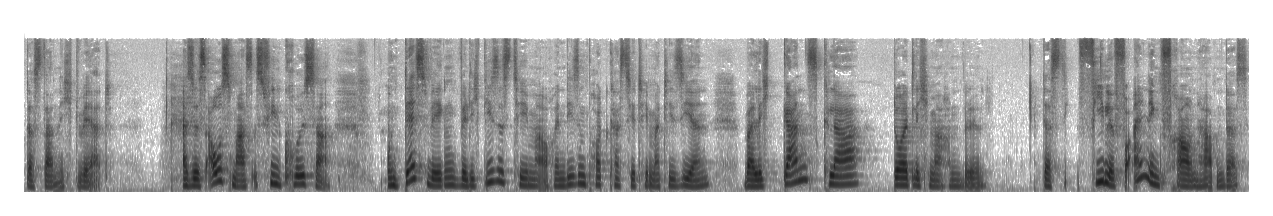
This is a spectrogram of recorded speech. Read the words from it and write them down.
das da nicht wert. Also das Ausmaß ist viel größer. Und deswegen will ich dieses Thema auch in diesem Podcast hier thematisieren, weil ich ganz klar deutlich machen will, dass viele, vor allen Dingen Frauen haben das,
